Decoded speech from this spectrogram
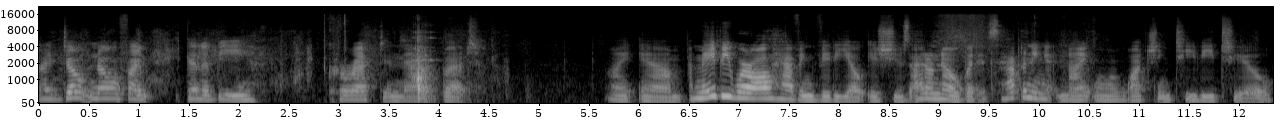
I don't know if I'm to be correct in that, but I am. Maybe we're all having video issues. I don't know, but it's happening at night when we're watching TV too,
